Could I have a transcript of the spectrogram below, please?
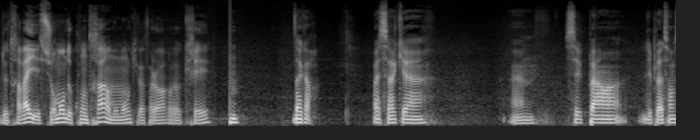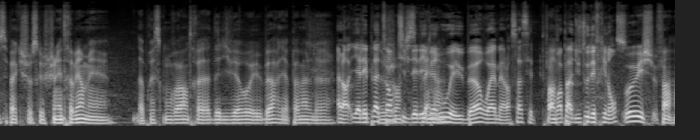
de travail et sûrement de contrat à un moment qu'il va falloir créer. D'accord. Ouais, c'est vrai que c'est pas les plateformes, c'est pas quelque chose que je connais très bien, mais D'après ce qu'on voit entre Deliveroo et Uber, il y a pas mal de. Alors, il y a les plateformes type Deliveroo et Uber, ouais, mais alors ça, c'est pour moi pas, du tout des freelances. Oui, oui, enfin,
